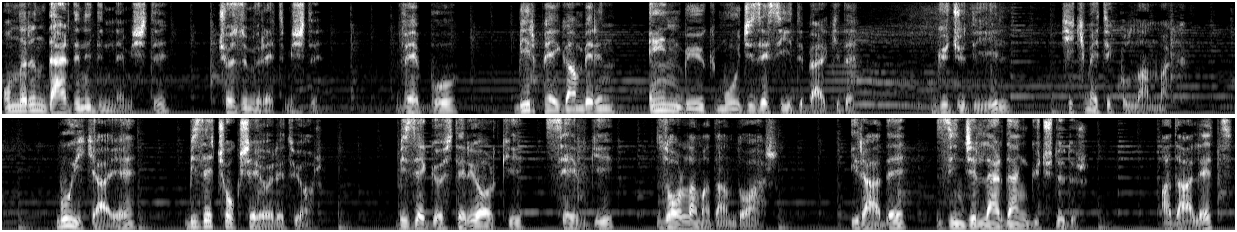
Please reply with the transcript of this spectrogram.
Onların derdini dinlemişti çözüm üretmişti. Ve bu bir peygamberin en büyük mucizesiydi belki de. Gücü değil, hikmeti kullanmak. Bu hikaye bize çok şey öğretiyor. Bize gösteriyor ki sevgi zorlamadan doğar. İrade zincirlerden güçlüdür. Adalet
